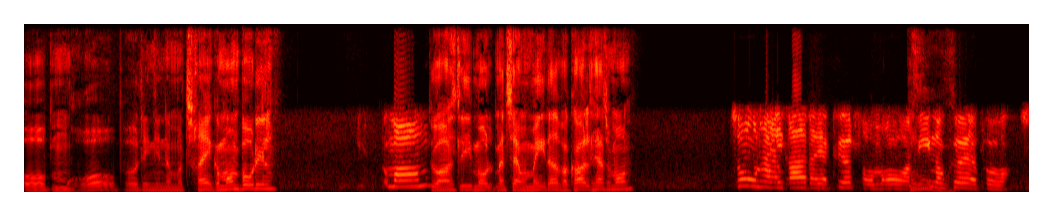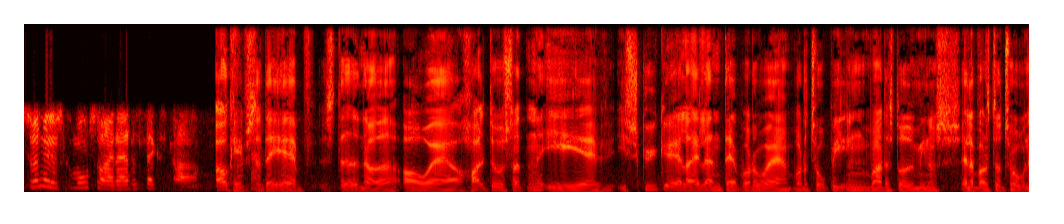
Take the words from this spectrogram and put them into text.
Åben Rå på linje nummer 3. Godmorgen, Bodil. Godmorgen. Du har også lige målt med termometeret. Hvor koldt her til morgen? 2,5 grader, da jeg kørte fra over. Lige nu kører jeg på Sønderjyske Motorvej, der er det 6 grader. Okay, så det er stedet noget. Og øh, holdt du sådan i, øh, i skygge eller et eller andet der, hvor du, øh, hvor du tog bilen, hvor der stod minus, eller hvor der stod to og en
